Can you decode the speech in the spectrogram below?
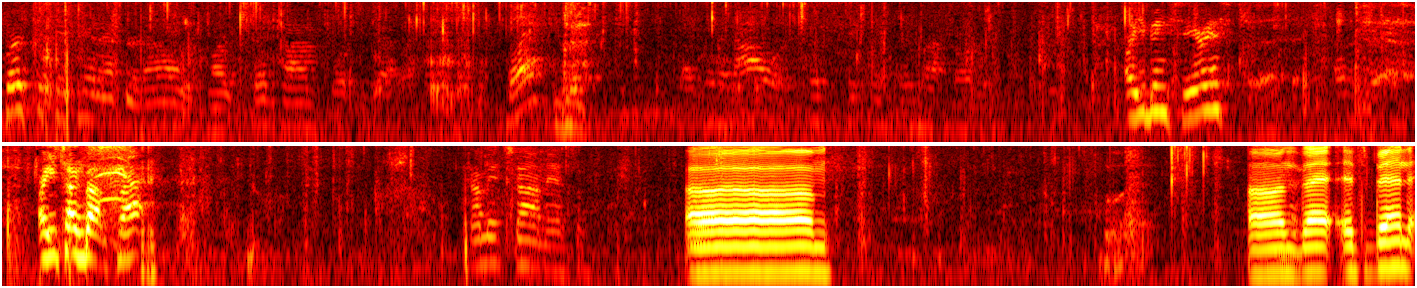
Supposed to kick in after an hour, like sometimes what you got. What? Like in an hour, it's supposed to kick in ten miles. Are you being serious? Are you talking about crap? How much time, Anson? Um. Um, that it's been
